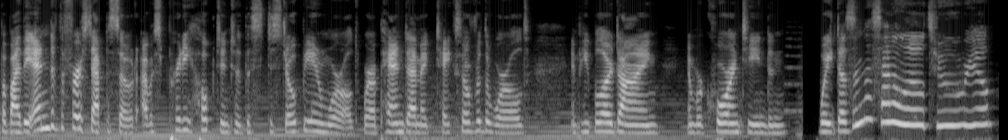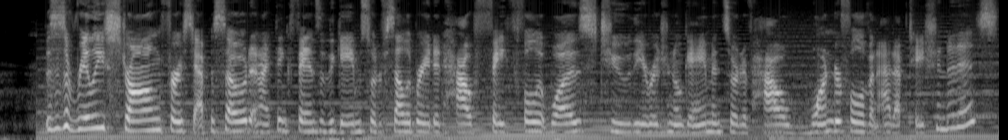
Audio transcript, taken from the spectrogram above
But by the end of the first episode, I was pretty hooked into this dystopian world where a pandemic takes over the world and people are dying and we're quarantined and. Wait, doesn't this sound a little too real? This is a really strong first episode, and I think fans of the game sort of celebrated how faithful it was to the original game and sort of how wonderful of an adaptation it is.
